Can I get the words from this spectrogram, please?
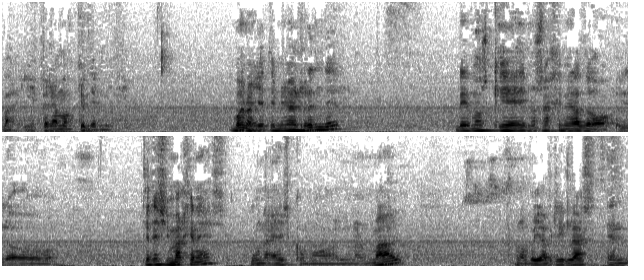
Vale, y esperamos que termine. Bueno, ya terminó el render. Vemos que nos ha generado tres imágenes. Una es como normal. Bueno, voy a abrirlas en,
